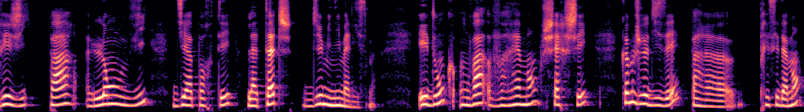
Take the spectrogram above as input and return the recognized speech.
régis par l'envie d'y apporter la touch du minimalisme. Et donc, on va vraiment chercher, comme je le disais euh, précédemment,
